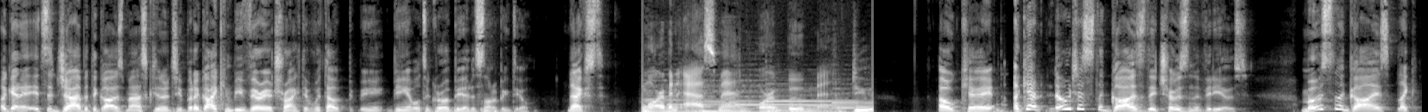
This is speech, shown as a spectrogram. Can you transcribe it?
again, it's a jab at the guy's masculinity, but a guy can be very attractive without being, being able to grow a beard. It's not a big deal. Next. More of an ass man or a boob man? Dude. Okay. Again, notice the guys they chose in the videos. Most of the guys, like,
